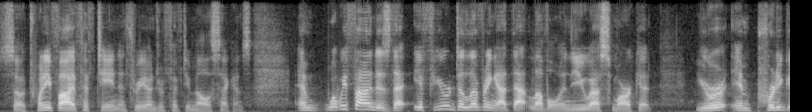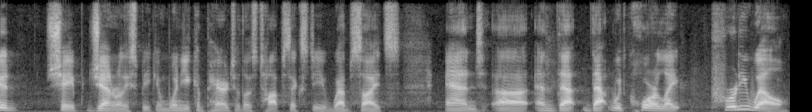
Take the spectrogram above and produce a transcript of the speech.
So 25, 15, and 350 milliseconds. And what we found is that if you're delivering at that level in the US market, you're in pretty good shape, generally speaking, when you compare to those top 60 websites. And, uh, and that, that would correlate pretty well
